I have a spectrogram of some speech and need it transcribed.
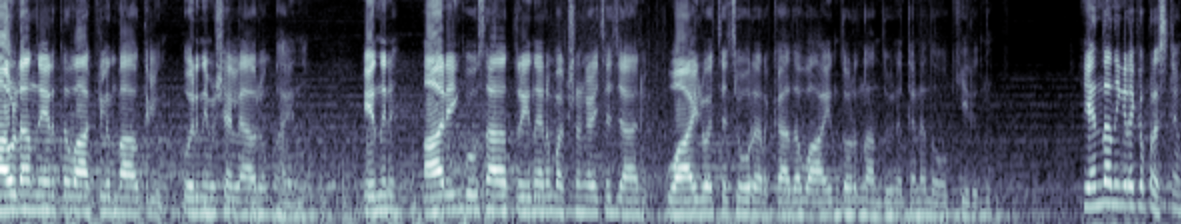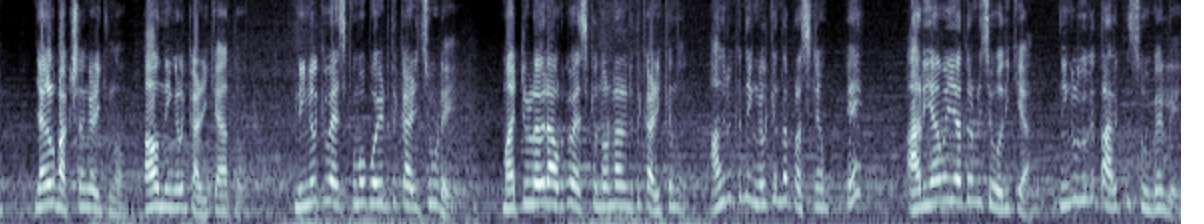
ആ നേരത്തെ വാക്കിലും ഭാവത്തിലും ഒരു നിമിഷം എല്ലാവരും ഭയന്നു. എന്തിന്? ആരെയും കൂസാതെ അത്രയും നേരം ഭക്ഷണം കഴിച്ച ജാനു വായിൽ വെച്ച ചോറ് ഇറക്കാതെ വായും തുറന്ന് അന്തുവിനെ തന്നെ നോക്കിയിരുന്നു. എന്താ നിങ്ങളുടെയൊക്കെ പ്രശ്നം? ഞങ്ങൾ ഭക്ഷണം കഴിക്കുന്നോ? അത് നിങ്ങൾ കഴിക്കാത്തോ? നിങ്ങൾക്ക് വിശക്കുമ്പോൾ പോയി എടുത്ത് കഴിച്ചുകൂടെ മറ്റുള്ളവർ അവർക്ക് വിശക്കുന്നതുകൊണ്ടാണ് എടുത്ത് കഴിക്കുന്നത്. അതിനൊക്കെ നിങ്ങൾക്ക് എന്താ പ്രശ്നം? ഏ? അറിയാൻ വയ്യാത്തോണ്ട് ചോദിക്കുക നിങ്ങൾക്കൊക്കെ തലക്ക് സുഖമല്ലേ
